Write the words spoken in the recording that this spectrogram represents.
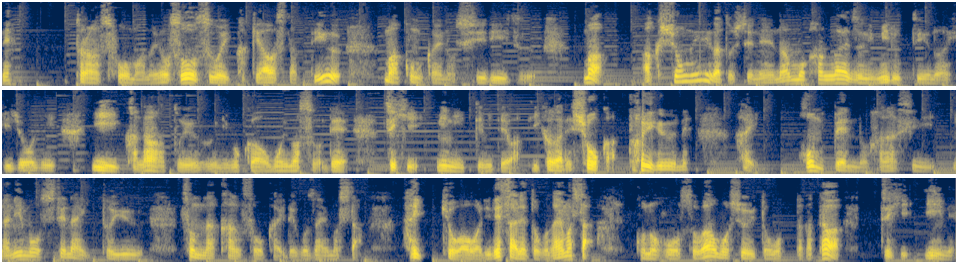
ね、トランスフォーマーの要素をすごい掛け合わせたっていう、まあ今回のシリーズ。まあアクション映画としてね、何も考えずに見るっていうのは非常にいいかなというふうに僕は思いますので、ぜひ見に行ってみてはいかがでしょうか というね、はい。本編の話に何もしてないという、そんな感想会でございました。はい。今日は終わりです。ありがとうございました。この放送が面白いと思った方は、ぜひいいね、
